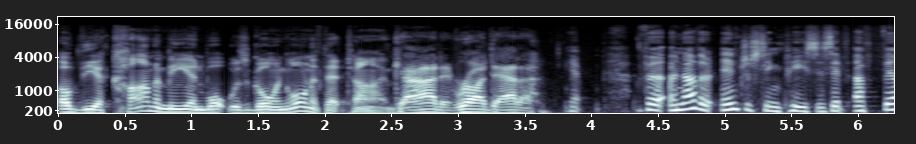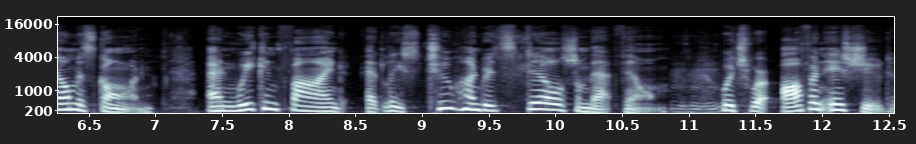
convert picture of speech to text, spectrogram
of the economy and what was going on at that time. Got it. Raw data. Yep. The, another interesting piece is if a film is gone and we can find at least 200 stills from that film, which were often issued,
